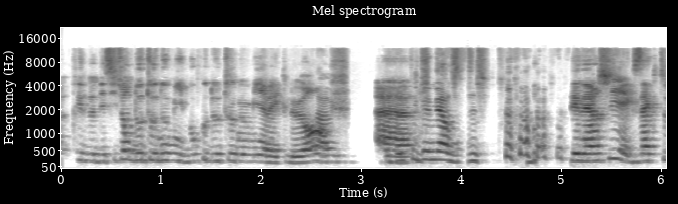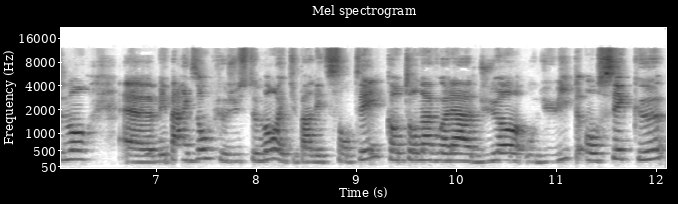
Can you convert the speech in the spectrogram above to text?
de prise de décision, d'autonomie, beaucoup d'autonomie avec le 1. ah oui, et beaucoup d'énergie. Beaucoup d'énergie, exactement. Euh, mais par exemple, justement, et tu parlais de santé, quand on a voilà du 1 ou du 8, on sait que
